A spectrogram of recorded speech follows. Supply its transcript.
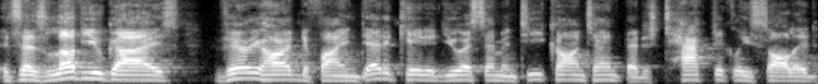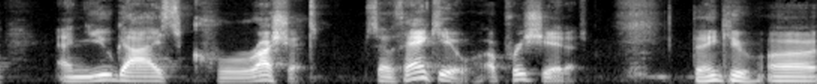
it says, Love you guys. Very hard to find dedicated USMNT content that is tactically solid, and you guys crush it. So thank you. Appreciate it. Thank you. Uh,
